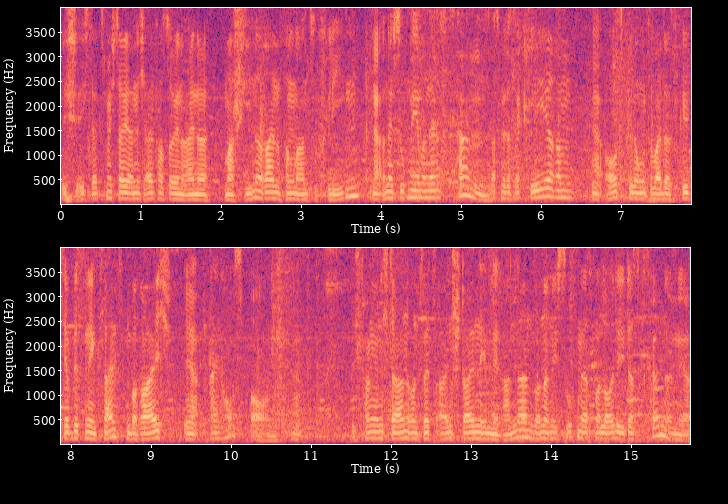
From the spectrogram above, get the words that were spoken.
ich, ich setze mich da ja nicht einfach so in eine Maschine rein und fange mal an zu fliegen, Ja. sondern ich suche mir jemanden, der das kann. Lass mir das erklären, Ja. Ausbildung und so weiter. Das gilt ja bis in den kleinsten Bereich, Ja. ein Haus bauen. Ich fange ja nicht da an und setze einen Stein neben den anderen, sondern ich suche mir erstmal Leute, die das können. Ja.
